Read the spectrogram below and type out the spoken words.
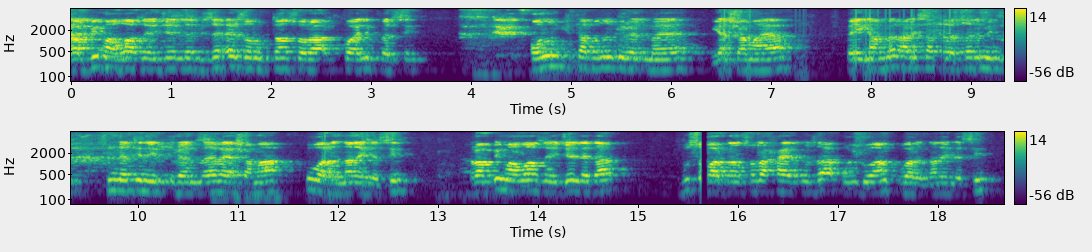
Rabbim Allah Azze ve Celle bize erzoluktan sonra kolaylık versin. Onun kitabını öğrenmeye, yaşamaya, Peygamber Aleyhisselatü Vesselam'ın sünnetini öğrenmeye ve yaşamaya kullarından eylesin. Rabbim Allah Azze ve Celle de bu sorulardan sonra hayrımıza uygulan kullarından eylesin.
